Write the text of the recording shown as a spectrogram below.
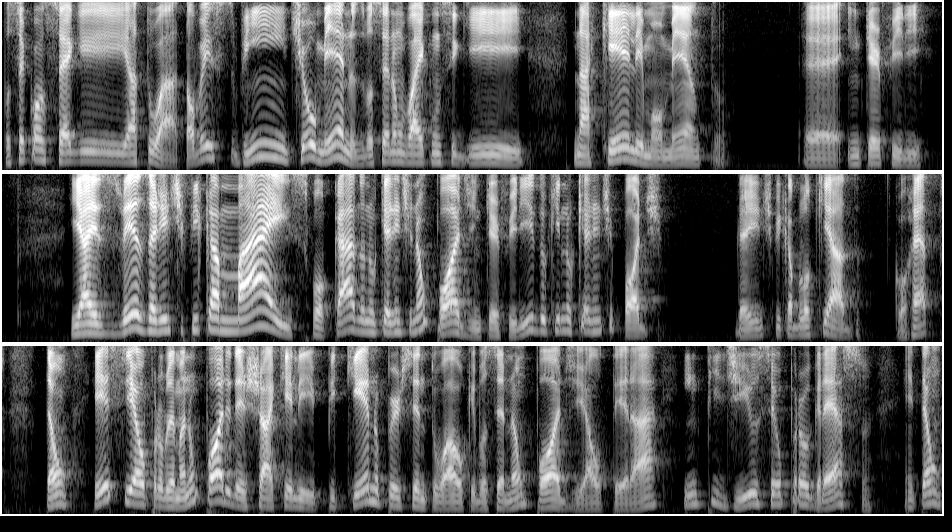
você consegue atuar. Talvez 20 ou menos você não vai conseguir naquele momento é, interferir. E às vezes a gente fica mais focado no que a gente não pode interferir do que no que a gente pode. Daí a gente fica bloqueado, correto? Então, esse é o problema. Não pode deixar aquele pequeno percentual que você não pode alterar impedir o seu progresso. Então,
